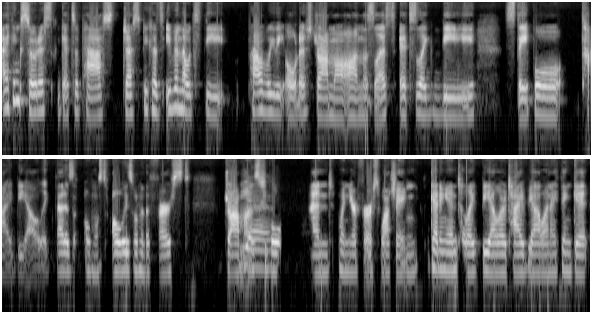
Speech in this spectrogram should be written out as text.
I think SOTUS gets a pass just because even though it's the probably the oldest drama on this list, it's like the staple Thai BL. Like that is almost always one of the first dramas Yeah. people and when you're first watching getting into like BL or Thai BL and I think it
